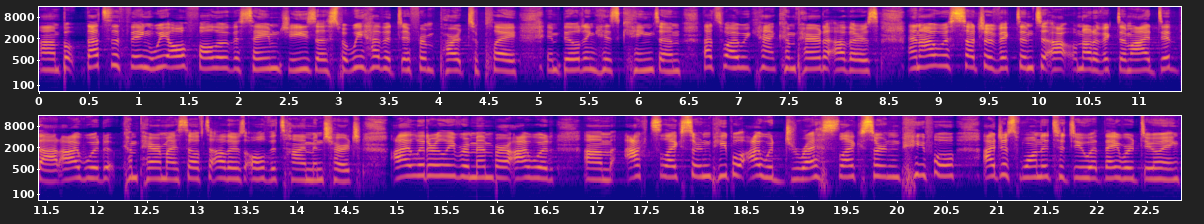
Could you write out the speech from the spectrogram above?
Um, but that's the thing, we all follow the same Jesus, but we have a different part to play in building his kingdom. That's why we can't compare to others. And I was such a victim to, uh, not a victim, I did that. I would compare myself to others all the time in church. I literally remember I would um, act like certain people, I would dress like certain people. I just wanted to do what they were doing.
